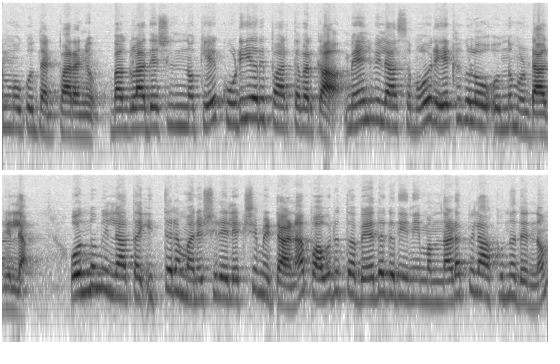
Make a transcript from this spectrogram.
എം മുകുന്ദൻ പറഞ്ഞു. ബംഗ്ലാദേശിൽ നിന്നൊക്കെ കുടിയേറി പാർത്തവർക്ക് മേൽവിലാസമോ രേഖകളോ ഒന്നും ഉണ്ടാകില്ല. ഒന്നുമില്ലാത്ത ഇത്തരം മനുഷ്യരെ ലക്ഷ്യമിട്ടാണ് പൗരത്വ ഭേദഗതി നിയമം നടപ്പിലാക്കുന്നതെന്നും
